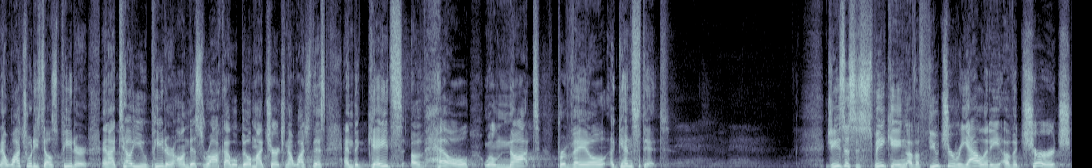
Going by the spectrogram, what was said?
Now, watch what he tells Peter. And I tell you, Peter, on this rock I will build my church. Now, watch this. And the gates of hell will not prevail against it. Jesus is speaking of a future reality of a church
